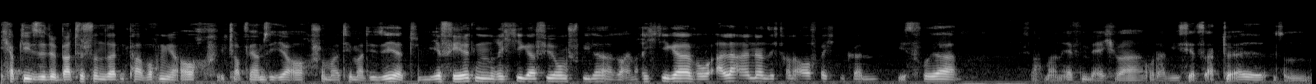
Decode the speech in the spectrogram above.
ich habe diese Debatte schon seit ein paar Wochen ja auch, ich glaube, wir haben sie hier auch schon mal thematisiert. Mir fehlt ein richtiger Führungsspieler, also ein richtiger, wo alle anderen sich dran aufrichten können, wie es früher ich sag mal, ein Effenberg war oder wie es jetzt aktuell so ein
